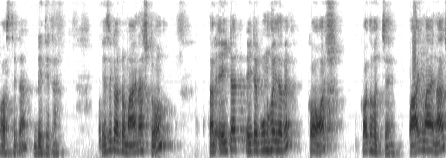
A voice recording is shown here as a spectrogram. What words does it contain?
cos theta d theta is equal to minus two তাহলে এইটা এইটা গুণ হয়ে যাবে কস কত হচ্ছে? পাই মাইনাস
